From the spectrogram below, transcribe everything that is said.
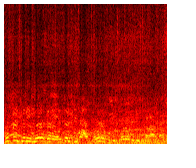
முத்தஸ்ரீ மூலக்கரை எஸ்எஸ்சி பா சூரக்குடி சூரக்குடி முதலாவதாக.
